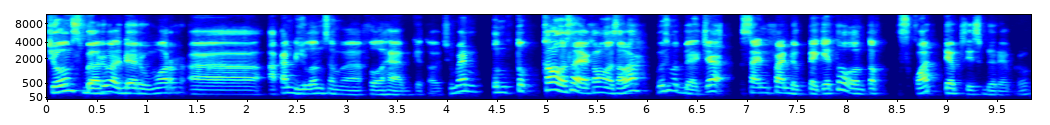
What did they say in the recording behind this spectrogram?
Jones baru ada rumor uh, akan di loan sama Fulham gitu. Cuman untuk kalau nggak salah ya, kalau nggak salah, gue sempat baca sign Van de Beek itu untuk squad depth sih sebenarnya bro.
